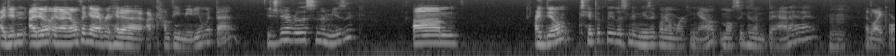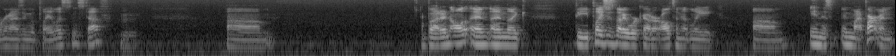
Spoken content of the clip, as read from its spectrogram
I didn't. I don't, and I don't think I ever hit a, a comfy medium with that. did you never listen to music? Um, I don't typically listen to music when I'm working out, mostly because I'm bad at it. Mhm. At like organizing the playlists and stuff. Um, but and all and, and like the places that I work out are alternately um, in this in my apartment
